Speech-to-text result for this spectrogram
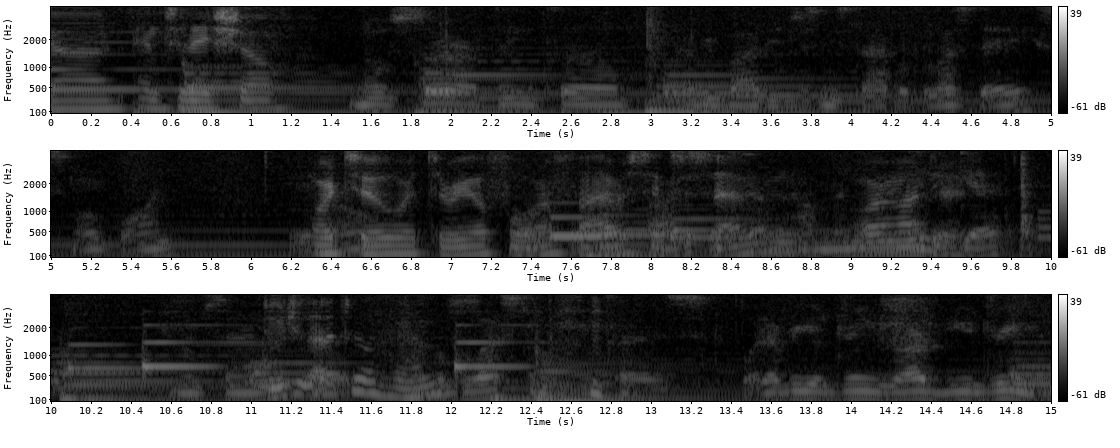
uh, end today's show? No, sir. I think uh, everybody just needs to have a blessed day. Smoke one. Or know. two, or three, or four, or five, or six, or seven, how many or a you hundred. get. You know what I'm saying? Do what you gotta do, Have Holmes. a blessed one because whatever your dreams are, you're dreaming,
